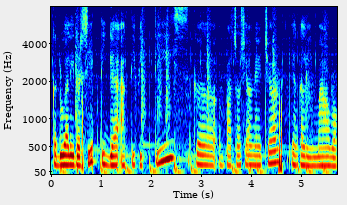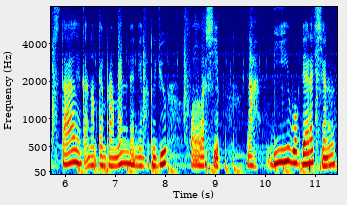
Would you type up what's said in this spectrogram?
kedua leadership, tiga activities, keempat social nature, yang kelima work style, yang keenam temperamen, dan yang ketujuh followership. Nah, di work direction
